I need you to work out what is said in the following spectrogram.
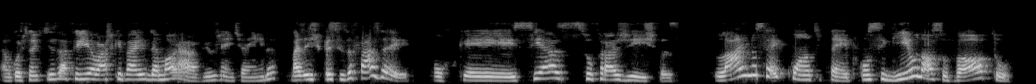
É um constante desafio e eu acho que vai demorar, viu, gente, ainda. Mas a gente precisa fazer. Porque se as sufragistas, lá em não sei quanto tempo, conseguiu o nosso voto,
